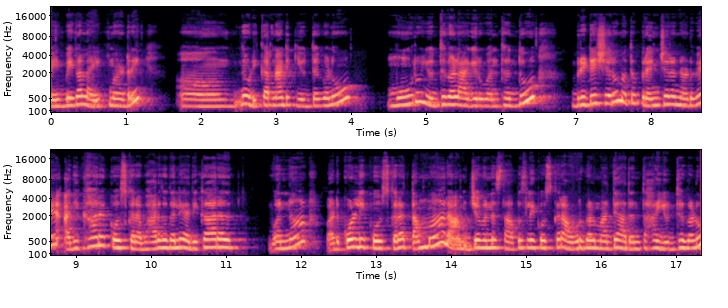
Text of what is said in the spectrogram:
ಬೇಗ ಬೇಗ ಲೈಕ್ ಮಾಡಿರಿ. ನೋಡಿ, ಕರ್ನಾಟಕ ಯುದ್ಧಗಳು ಮೂರು ಯುದ್ಧಗಳಾಗಿರುವಂಥದ್ದು, ಬ್ರಿಟಿಷರು ಮತ್ತು ಫ್ರೆಂಚರ ನಡುವೆ ಅಧಿಕಾರಕ್ಕೋಸ್ಕರ, ಭಾರತದಲ್ಲಿ ಅಧಿಕಾರವನ್ನು ಪಡ್ಕೊಳ್ಳಿಕ್ಕೋಸ್ಕರ, ತಮ್ಮ ರಾಜ್ಯವನ್ನು ಸ್ಥಾಪಿಸ್ಲಿಕ್ಕೋಸ್ಕರ ಅವ್ರಗಳ ಮಧ್ಯೆ ಆದಂತಹ ಯುದ್ಧಗಳು.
